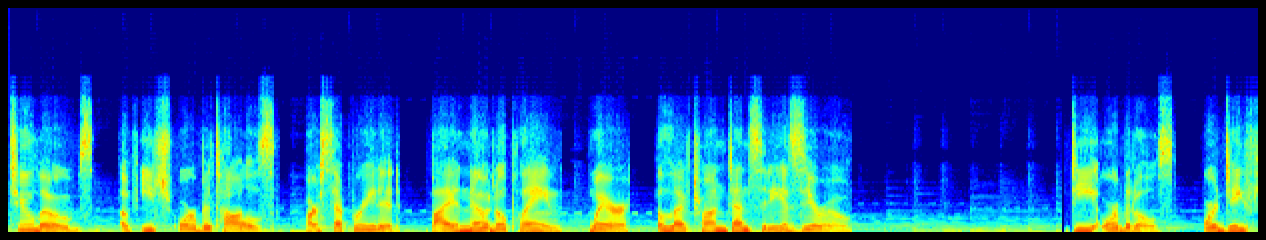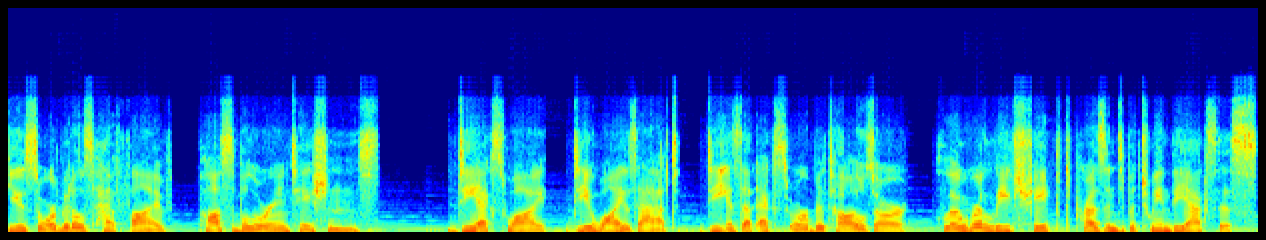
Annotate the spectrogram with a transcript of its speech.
Two lobes of each orbitals are separated by a nodal plane, where electron density is zero. d orbitals, or diffuse orbitals have five possible orientations. dxy, dyz, dzx orbitals are clover leaf shaped present between the axis,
